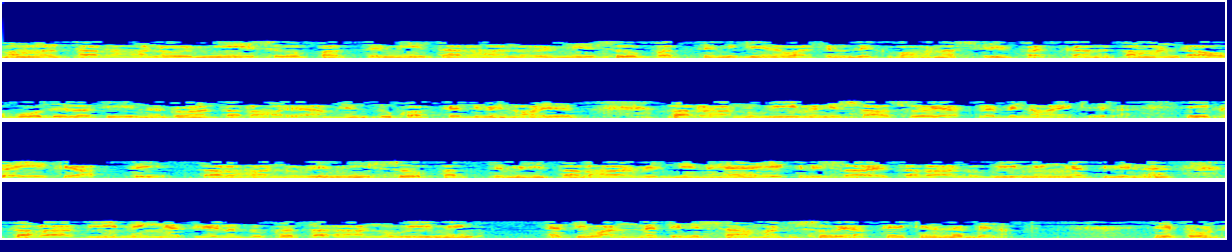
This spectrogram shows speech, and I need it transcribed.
මම තරහ නොවෙමි සුවපත් වෙමි තරහ නොවෙමි සුවපත් වෙමි කියන වචන දෙක පමණ ශ්‍රීපත් කරන. Tamanට අවබෝධ වෙලා තියෙනට උන තරහ යෑමෙන් දුකක් ඇති වෙනවා. තරහ නොවීම නිසා සෝයක් ලැබෙනවා කියලා. ඒකයි ඒකේ අර්ථය. තරහ නොවීම සෝපත්‍ය මේ තරහ වෙන්නේ නැහැ. ඒක නිසා ඒ තරහ නොවීමෙන් ඇතිවෙන තරහ වීමෙන් ඇතිවෙන දුක තරහ නොවීමෙන් ඇතිවන්නේ නැති නිසා මට සෝයක් ඒකෙන් ලැබෙනවා. එතකොට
